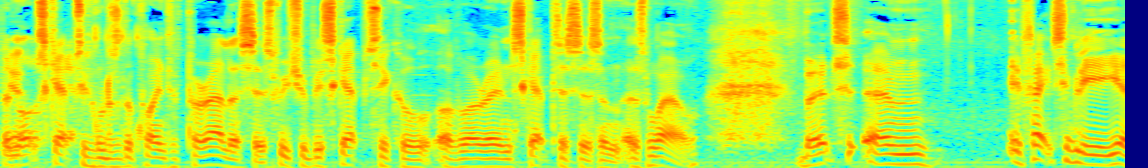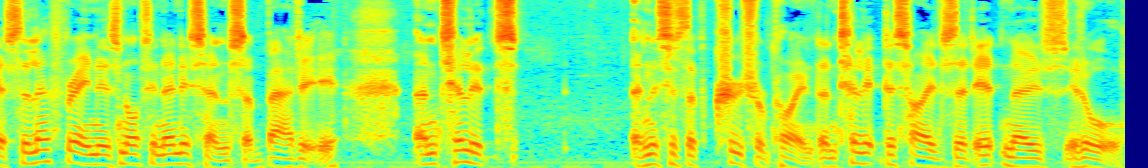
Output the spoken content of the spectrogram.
but not skeptical to the point of paralysis. We should be skeptical of our own skepticism as well. But um, effectively, yes, the left brain is not in any sense a baddie until it's, and this is the crucial point, until it decides that it knows it all.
